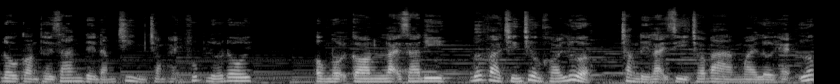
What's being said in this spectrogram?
đâu còn thời gian để đắm chìm trong hạnh phúc lứa đôi. Ông nội con lại ra đi, bước vào chiến trường khói lửa, chẳng để lại gì cho bà ngoài lời hẹn ước,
